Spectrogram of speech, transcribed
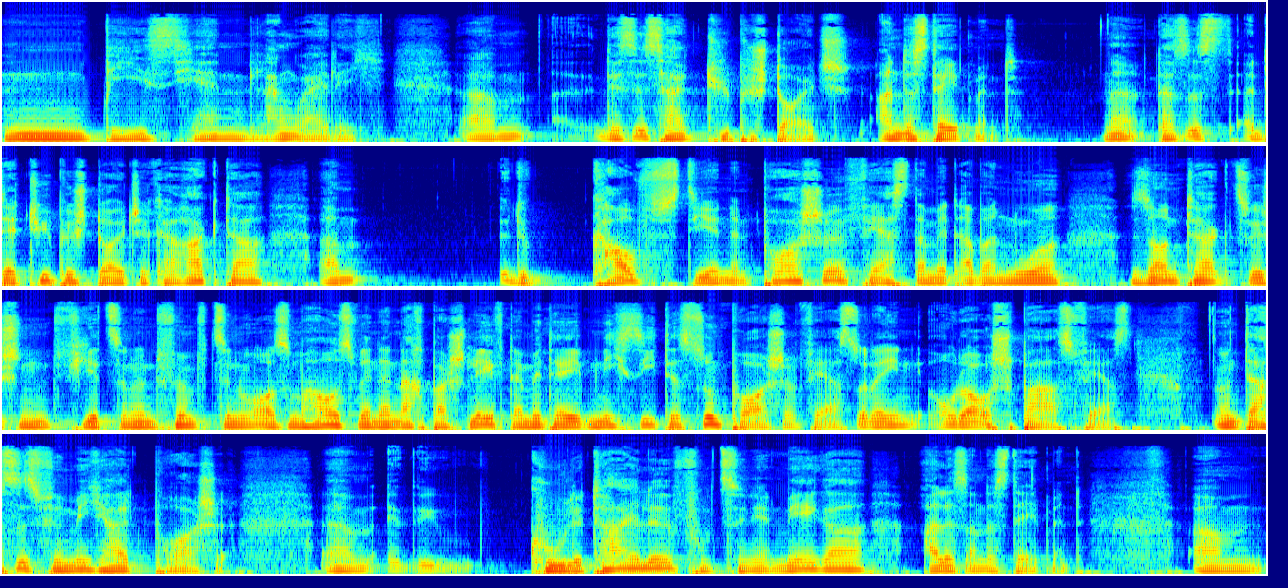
ein bisschen langweilig. Ähm, das ist halt typisch deutsch. Understatement. Ne? Das ist der typisch deutsche Charakter. Ähm, du kaufst dir einen Porsche, fährst damit aber nur Sonntag zwischen 14 und 15 Uhr aus dem Haus, wenn der Nachbar schläft, damit er eben nicht sieht, dass du einen Porsche fährst oder ihn oder aus Spaß fährst. Und das ist für mich halt Porsche. Ähm, coole Teile, funktionieren mega, alles Understatement. Ähm,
